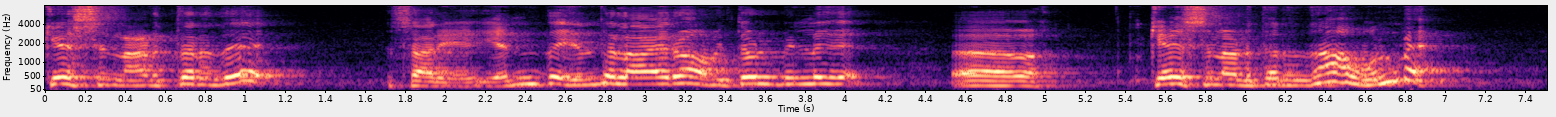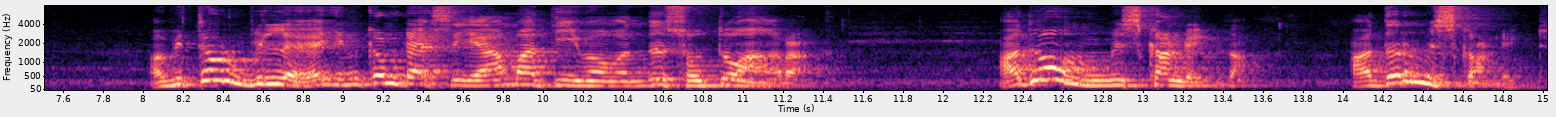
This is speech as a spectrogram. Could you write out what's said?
கேஸ் நடத்துறது சாரி எந்த எந்த லாயரும் வித்தவுட் பில்லு கேஸ் நடத்துறது தான் உண்மை. வித்தவுட் பில்லு இன்கம் டேக்ஸ் ஏமாற்றி இவன் வந்து சொத்து வாங்குறான். அதுவும் மிஸ்கான்டெக்ட் தான். அதர் மிஸ்கான்டெக்ட்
